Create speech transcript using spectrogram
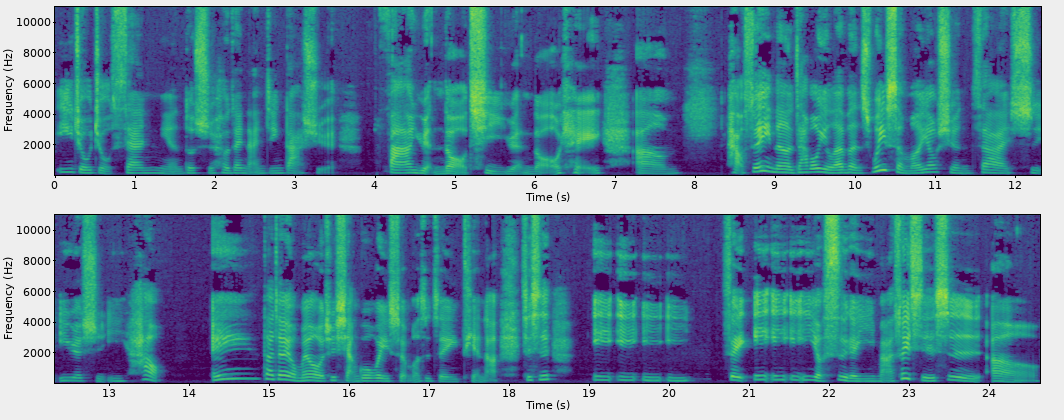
一九九三年的时候，在南京大学发源的、哦，起源的。OK，嗯，好，所以呢，Double Elevens 为什么要选在十一月十一号？诶， 大家有没有去想过为什么是这一天啊？其实一一一一，所以一一一一有四个一嘛，所以其实是呃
